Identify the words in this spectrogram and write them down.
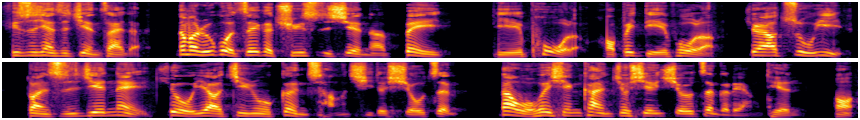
趋势线是健在的。那么如果这个趋势线呢被跌破了，好被跌破了，就要注意，短时间内就要进入更长期的修正。那我会先看，就先修正个两天，哦。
